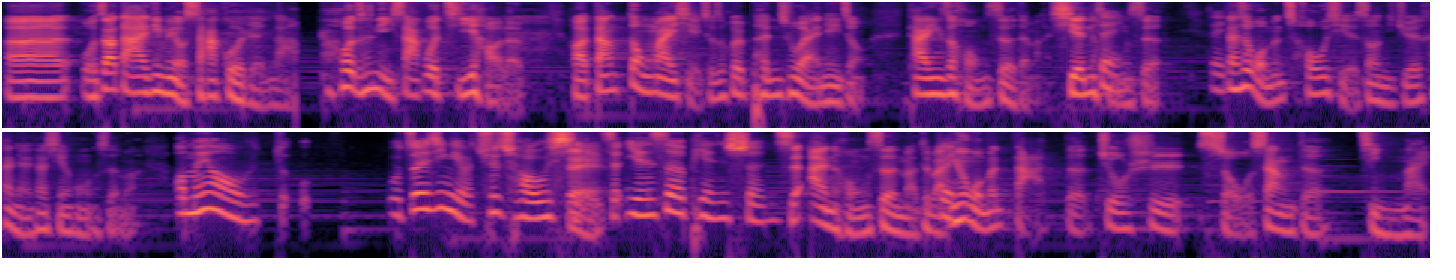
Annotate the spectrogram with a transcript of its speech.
呃，我知道大家一定没有杀过人啦，或者是你杀过鸡好了。好，当动脉血就是会喷出来那种，它一定是红色的嘛，鲜红色。对。但是我们抽血的时候，你觉得看起来像鲜红色吗？哦，没有，我最近有去抽血，颜色偏深，是暗红色的嘛，对吧？对，因为我们打的就是手上的静脉。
